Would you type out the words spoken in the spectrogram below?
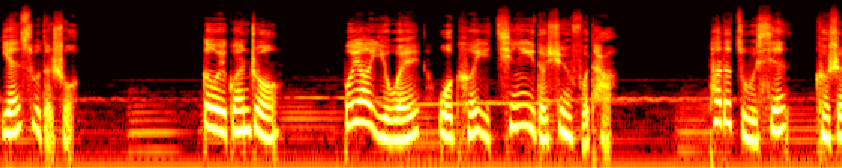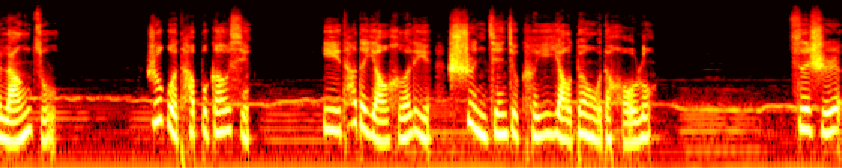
严肃地说：“各位观众，不要以为我可以轻易的驯服它。它的祖先可是狼族，如果它不高兴，以它的咬合力，瞬间就可以咬断我的喉咙。”此时，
